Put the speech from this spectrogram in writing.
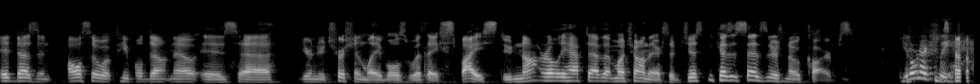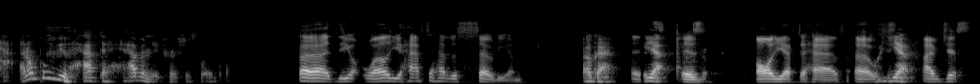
It doesn't. Also, what people don't know is uh, your nutrition labels with a spice do not really have to have that much on there. So just because it says there's no carbs, You don't actually. Ha- I don't believe you have to have a nutritious label. uh, the well, you have to have the sodium. Okay. Is, Yeah. is all you have to have. Uh, Yeah. I've just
